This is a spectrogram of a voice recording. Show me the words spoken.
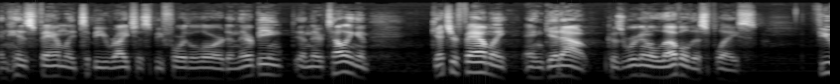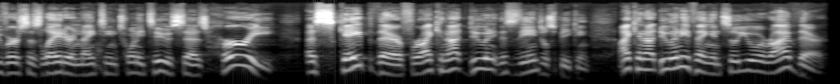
and his family to be righteous before the Lord. And they're being and they're telling him, get your family and get out, because we're going to level this place. A few verses later in 1922 says, Hurry, escape there, for I cannot do any this is the angel speaking. I cannot do anything until you arrive there.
